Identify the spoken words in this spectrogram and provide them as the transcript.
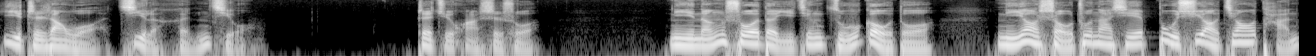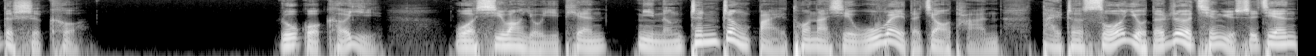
一直让我记了很久。这句话是说：“你能说的已经足够多，你要守住那些不需要交谈的时刻。”如果可以，我希望有一天你能真正摆脱那些无谓的交谈，带着所有的热情与时间，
